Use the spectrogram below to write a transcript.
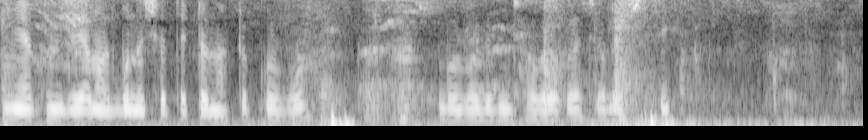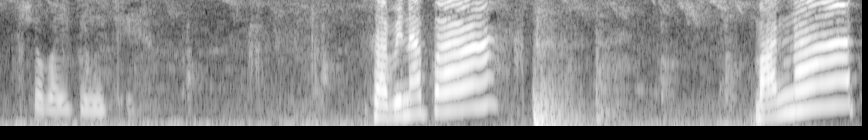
আমি এখন যে আমার বোনের সাথে একটা নাটক করব বলব যে আমি ঝগড়া করে চলে এসেছি সবাইকে রেখে সাবিনা পা মাগনাথ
